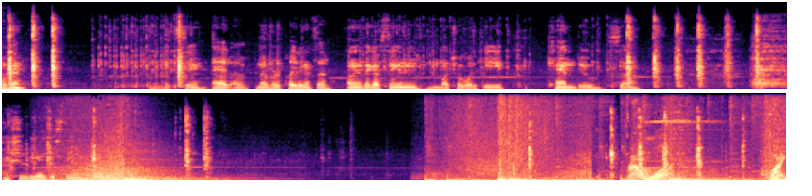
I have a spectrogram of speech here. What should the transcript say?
Okay. Let's see. Ed, I've never played against Ed. I don't even think I've seen much of what he can do, so it should be interesting. Round one. Fight!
